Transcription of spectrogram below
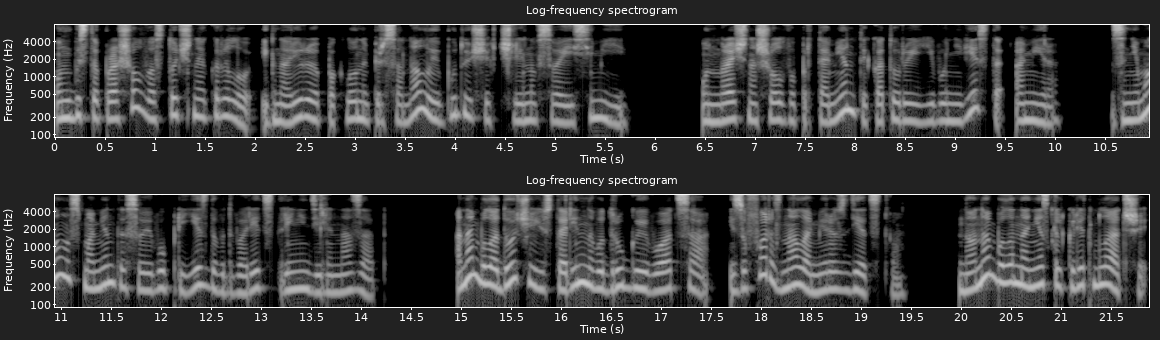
Он быстро прошел восточное крыло, игнорируя поклоны персонала и будущих членов своей семьи. Он мрачно шел в апартаменты, которые его невеста, Амира, занимала с момента своего приезда во дворец три недели назад. Она была дочерью старинного друга его отца, и Зуфар знал Амира с детства. Но она была на несколько лет младше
